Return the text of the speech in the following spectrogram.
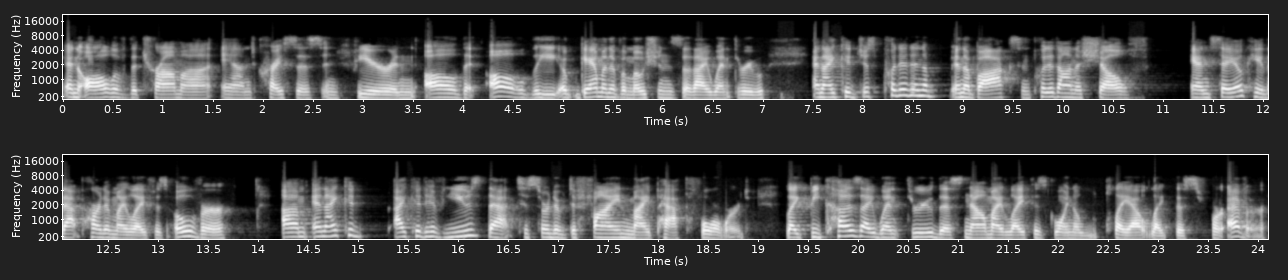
and all of the trauma and crisis and fear and all that all the gamut of emotions that I went through and I could just put it in a in a box and put it on a shelf and say okay that part of my life is over um, and I could I could have used that to sort of define my path forward. Like because I went through this now my life is going to play out like this forever.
